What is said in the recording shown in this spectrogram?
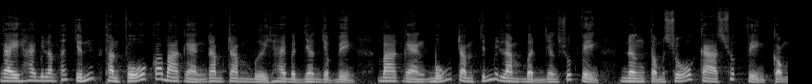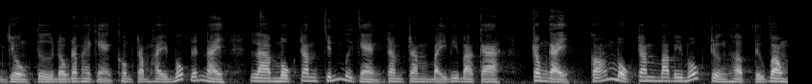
ngày 25 tháng 9, thành phố có 3.512 bệnh nhân nhập viện, 3.495 bệnh nhân xuất viện, nâng tổng số ca xuất viện cộng dồn từ đầu năm 2021 đến nay là 190.573 ca. Trong ngày có 131 trường hợp tử vong.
